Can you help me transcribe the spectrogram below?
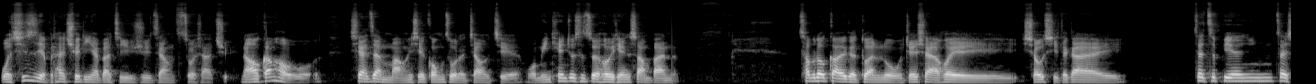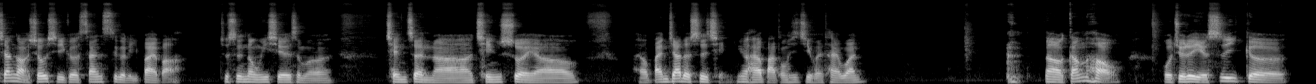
我其实也不太确定要不要继续这样子做下去。然后刚好我现在在忙一些工作的交接，我明天就是最后一天上班了，差不多告一个段落。我接下来会休息，大概在这边在香港休息一个三四个礼拜吧，就是弄一些什么签证啊、清税啊，还有搬家的事情，因为还要把东西寄回台湾。那刚好我觉得也是一个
